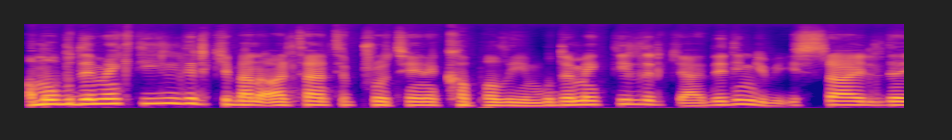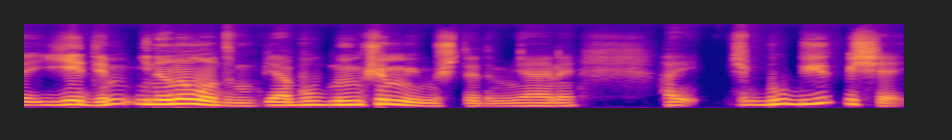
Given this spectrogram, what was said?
ama bu demek değildir ki ben alternatif proteine kapalıyım. Bu demek değildir ki ya dediğim gibi İsrail'de yedim inanamadım. Ya bu mümkün müymüş dedim. Yani hani bu büyük bir şey.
